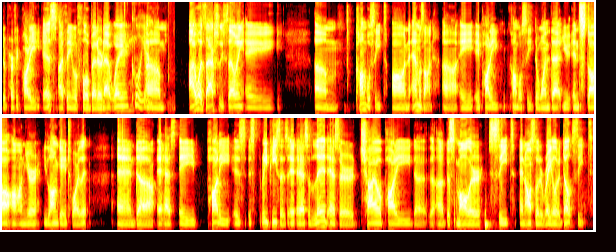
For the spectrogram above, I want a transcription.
the Perfect Potty is. I think it will flow better that way. Cool, yeah. Um, I was actually selling a um, combo seat on Amazon, uh, a, a potty combo seat, the one that you install on your elongated toilet. And uh, it has a potty is is three pieces. It has a lid, it has a child potty, the the, uh, the smaller seat, and also the regular adult seat.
